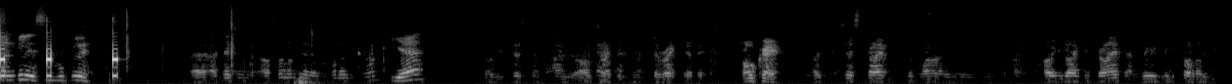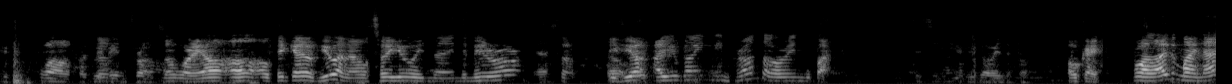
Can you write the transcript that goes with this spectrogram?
Anglais, s'il vous plaît. I'll follow the, follow the car. Yeah? So we just have to, I'll try to direct you a bit. Okay. But just drive the one, how you like to drive and we, we follow you. Well, But we'll be in front. don't worry. I'll, I'll, I'll take care of you and I'll show you in the, in the mirror. Yes. So, if you are, are you going in front or in the back? To see you, we go in the front. Okay. Well, I don't mind. I,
